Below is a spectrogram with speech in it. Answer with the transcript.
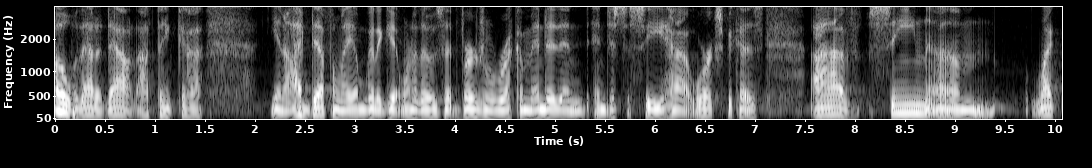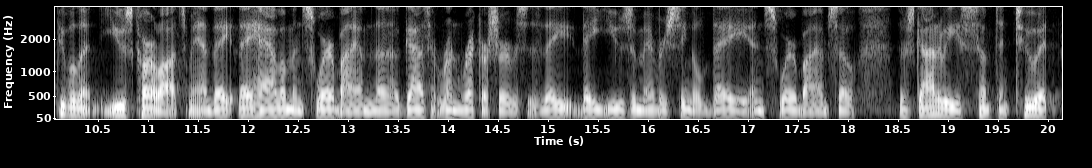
Oh, without a doubt. I think, uh, you know, I definitely am going to get one of those that Virgil recommended and, and just to see how it works because I've seen, um, like people that use car lots, man, they, they have them and swear by them. The guys that run wrecker services, they, they use them every single day and swear by them. So there's got to be something to it.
